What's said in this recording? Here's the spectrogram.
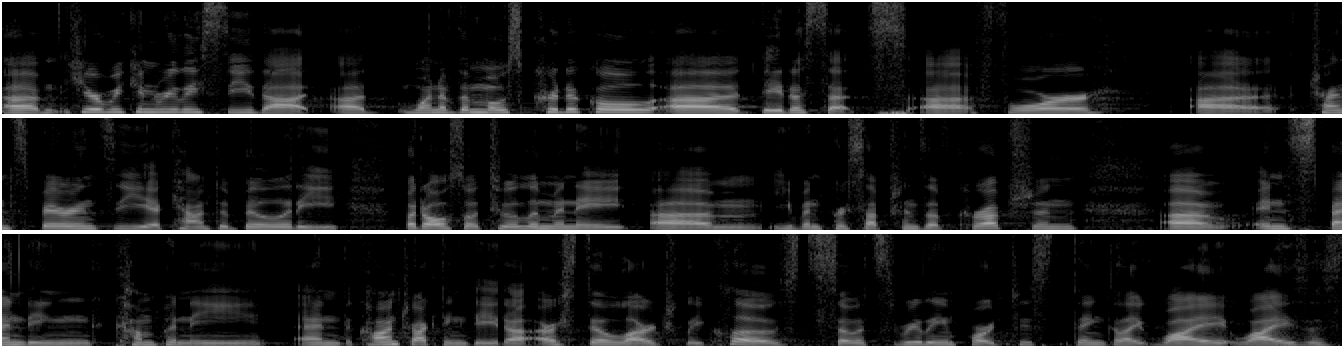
um, here we can really see that uh, one of the most critical uh, data sets uh, for uh, transparency, accountability, but also to eliminate um, even perceptions of corruption uh, in spending company and the contracting data are still largely closed. So it's really important to think like, why, why is this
